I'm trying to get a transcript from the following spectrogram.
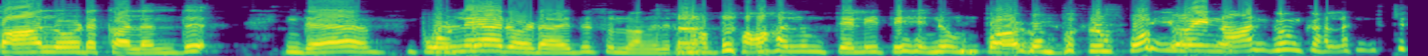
பாலோட கலந்து இந்த பிள்ளையாரோட இது சொல்லுவாங்க தெரியுமா? பாலும் தெளி தேனும் பாகம் பருவம். இவை நான்கும் கலந்து.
